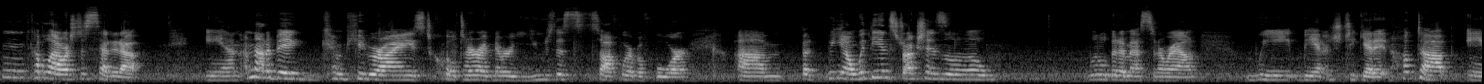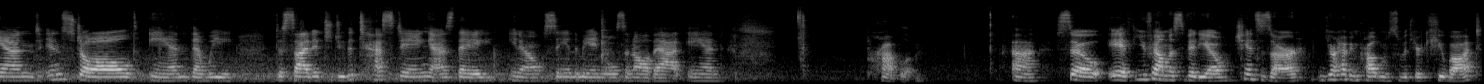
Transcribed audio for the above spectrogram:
mm, a couple hours to set it up and I'm not a big computerized quilter. I've never used this software before. Um, but you know, with the instructions, a little, little bit of messing around, we managed to get it hooked up and installed, and then we decided to do the testing as they, you know, say in the manuals and all that, and problem. Uh, so if you found this video, chances are you're having problems with your Q-Bot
